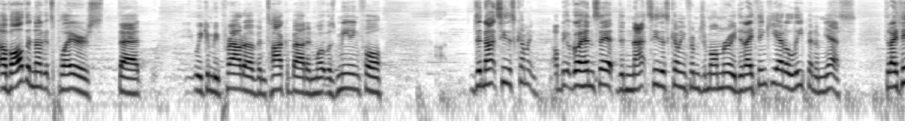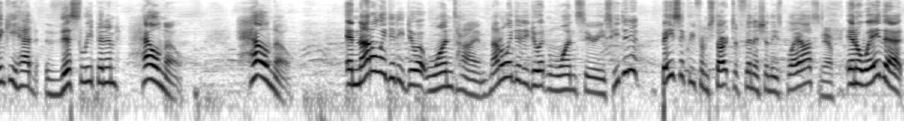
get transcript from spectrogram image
of all the Nuggets players that we can be proud of and talk about and what was meaningful. Did not see this coming. I'll be, go ahead and say it. Did not see this coming from Jamal Murray. Did I think he had a leap in him? Yes. Did I think he had this leap in him? Hell no. Hell no. And not only did he do it one time, not only did he do it in one series, he did it basically from start to finish in these playoffs Yeah. in a way that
